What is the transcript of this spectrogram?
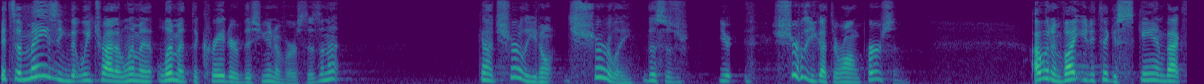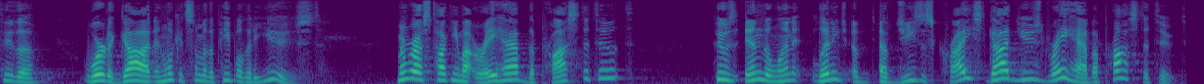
It's amazing that we try to limit, limit the creator of this universe, isn't it? God, surely you don't, surely this is, you're, surely you got the wrong person. I would invite you to take a scan back through the Word of God and look at some of the people that He used. Remember, I was talking about Rahab, the prostitute, who's in the lineage of, of Jesus Christ? God used Rahab, a prostitute.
